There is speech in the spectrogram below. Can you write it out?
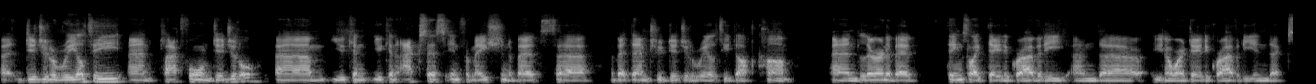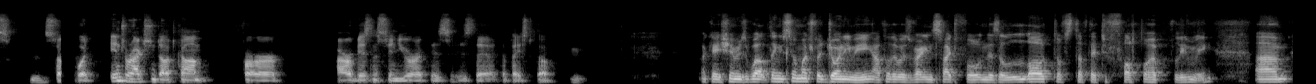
uh, digital realty and platform digital, um, you can you can access information about uh, about them through digitalrealty.com and learn about things like data gravity and uh, you know our data gravity index. Mm -hmm. So, but interxion.com for our business in Europe is is the the place to go. Mm -hmm. Okay, Seamus, well, thank you so much for joining me. I thought it was very insightful and there's a lot of stuff there to follow up, believe me. Um,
